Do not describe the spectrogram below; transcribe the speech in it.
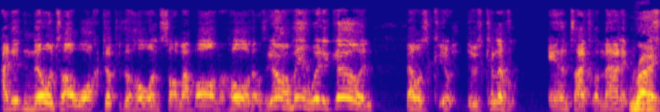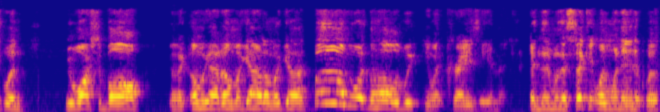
I didn't know until I walked up to the hole and saw my ball in the hole, and I was like, "Oh man, way to go!" And that was it, it was kind of anticlimactic. With Right. This one, we watched the ball, you're like, "Oh my god, oh my god, oh my god!" Boom, it went in the hole. We went crazy, and and then when the second one went in, it was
